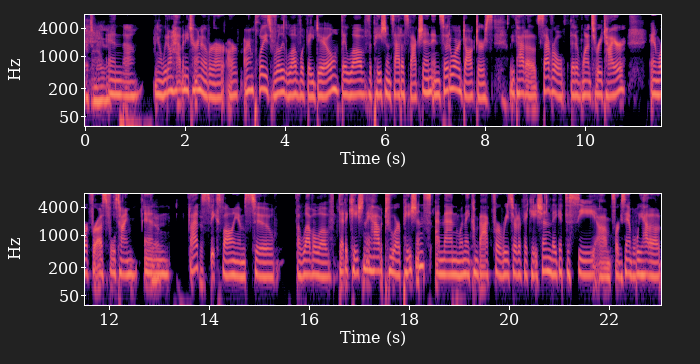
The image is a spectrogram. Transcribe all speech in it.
That's amazing. And, uh, you know, we don't have any turnover. Our, our, our employees really love what they do. They love the patient satisfaction, and so do our doctors. We've had uh, several that have wanted to retire and work for us full time, and yep. that yep. speaks volumes to the level of dedication they have to our patients. And then when they come back for recertification, they get to see, um, for example, we had a,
